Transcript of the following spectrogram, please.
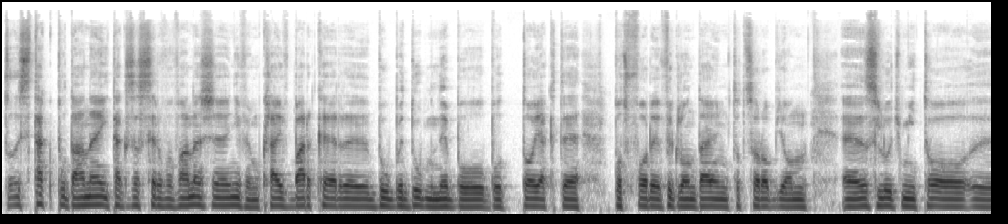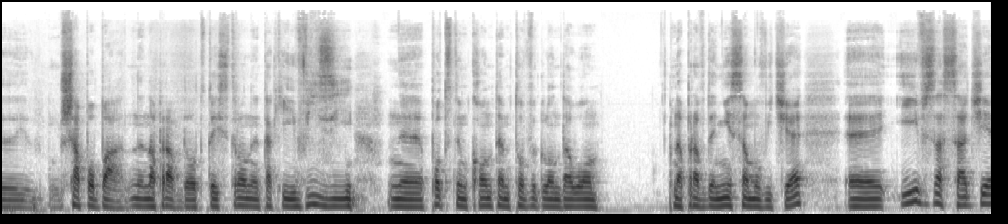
to jest tak podane i tak zaserwowane, że nie wiem, Clive Barker y, byłby dumny, bo, bo to jak te potwory wyglądają, to co robią e, z ludźmi, to y, szapoba. Naprawdę od tej strony takiej wizji e, pod tym kątem to wyglądało naprawdę niesamowicie e, i w zasadzie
